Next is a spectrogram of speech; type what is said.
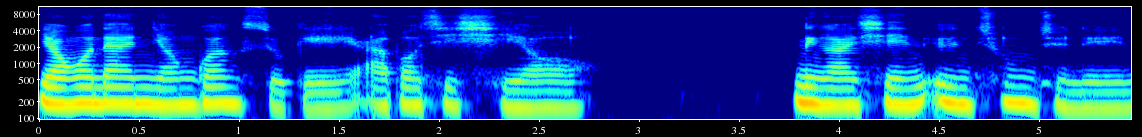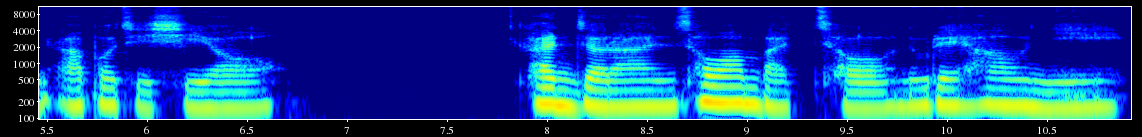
영원한 영광 속에 아버지시여 능하신 은총 주는 아버지시여 간절한 서원 바쳐 노래하오니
